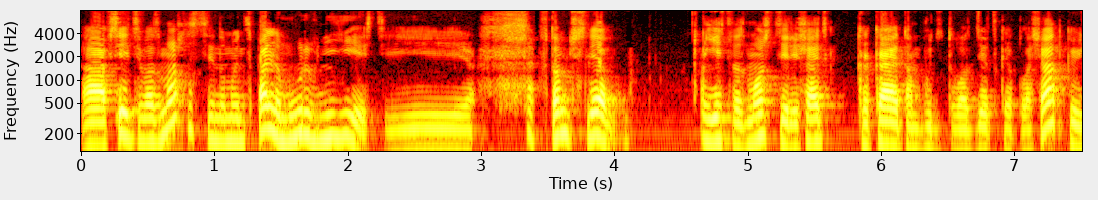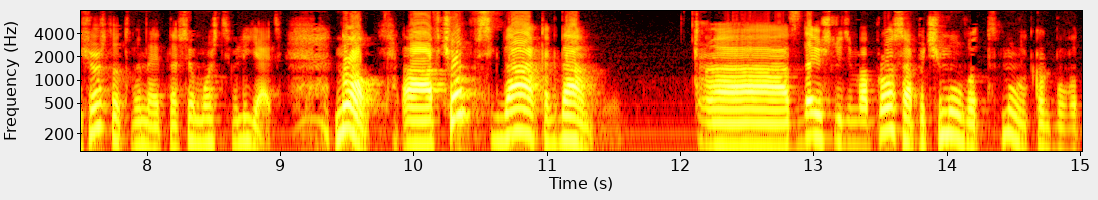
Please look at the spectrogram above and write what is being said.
а, все эти возможности на муниципальном уровне есть. И в том числе есть возможности решать, какая там будет у вас детская площадка, еще что-то, вы на это на все можете влиять. Но а, в чем всегда, когда задаешь людям вопрос, а почему вот, ну, как бы вот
